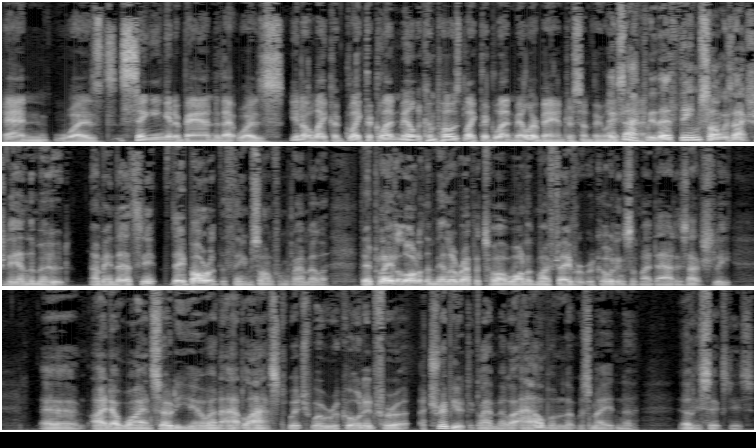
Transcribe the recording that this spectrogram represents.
and was singing in a band that was, you know, like a like the Glenn Miller composed like the Glenn Miller band or something like exactly. that. Exactly. Their theme song was actually in the mood. I mean, their the- they borrowed the theme song from Glenn Miller. They played a lot of the Miller repertoire. One of my favorite recordings of my dad is actually uh, "I Know Why" and "So Do You" and "At Last," which were recorded for a, a tribute to Glenn Miller album that was made in the early '60s.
